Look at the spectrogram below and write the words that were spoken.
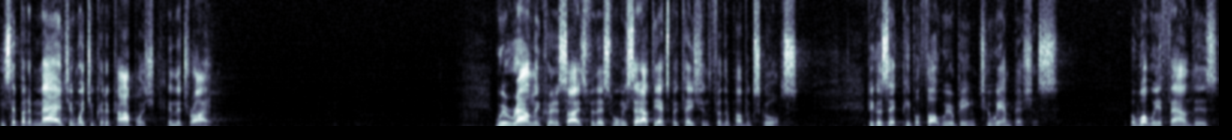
He said, but imagine what you could accomplish in the trying. We were roundly criticized for this when we set out the expectations for the public schools because they, people thought we were being too ambitious. But what we have found is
